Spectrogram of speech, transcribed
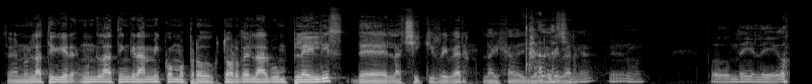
Se ganó un Latin, un Latin Grammy como productor del álbum Playlist de la Chiqui Rivera, la hija de Jenny Rivera. mira nomás. ¿Por dónde ya le llegó?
